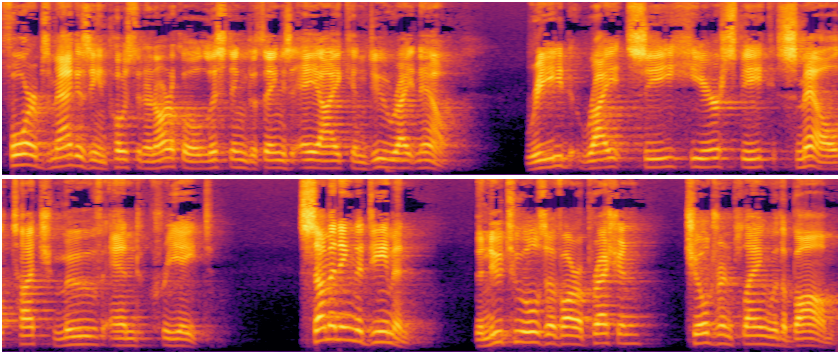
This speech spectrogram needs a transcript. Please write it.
Forbes magazine posted an article listing the things AI can do right now read, write, see, hear, speak, smell, touch, move, and create. Summoning the demon, the new tools of our oppression, children playing with a bomb.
